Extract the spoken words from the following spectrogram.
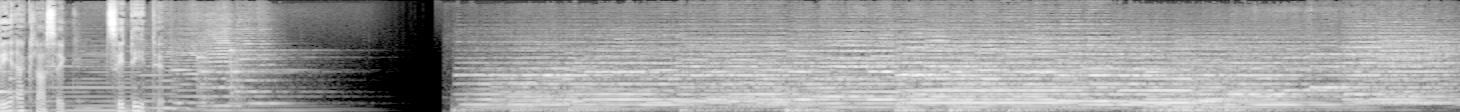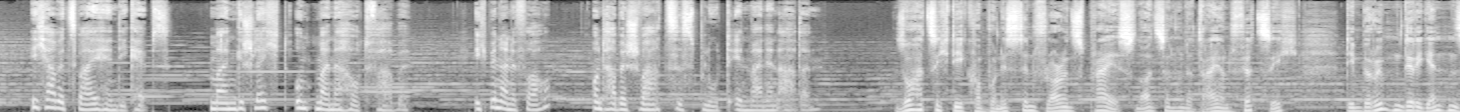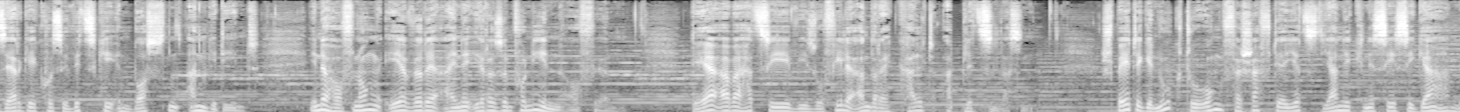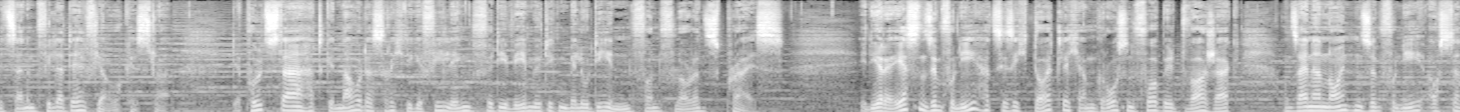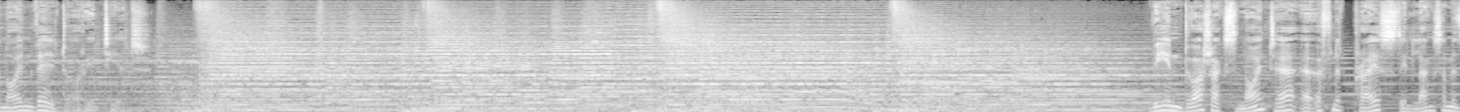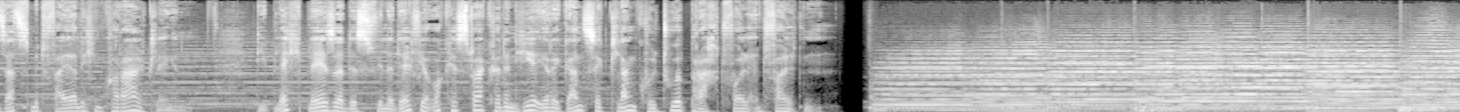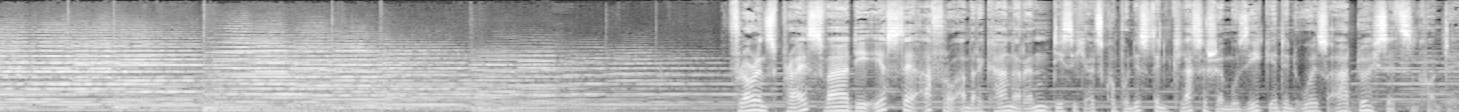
BR Klassik CD-Tipp Ich habe zwei Handicaps. Mein Geschlecht und meine Hautfarbe. Ich bin eine Frau und habe schwarzes Blut in meinen Adern. So hat sich die Komponistin Florence Price 1943 dem berühmten Dirigenten Sergei Kosewitzki in Boston angedient, in der Hoffnung, er würde eine ihrer Symphonien aufführen. Der aber hat sie, wie so viele andere, kalt abblitzen lassen. Späte Genugtuung verschafft ihr jetzt Yannick Nessé-Sigan mit seinem Philadelphia Orchestra. Der Pulstar hat genau das richtige Feeling für die wehmütigen Melodien von Florence Price. In ihrer ersten Symphonie hat sie sich deutlich am großen Vorbild Dvorak und seiner neunten Symphonie aus der neuen Welt orientiert. Wie in Dvoraks Neunter eröffnet Price den langsamen Satz mit feierlichen Choralklängen. Die Blechbläser des Philadelphia Orchestra können hier ihre ganze Klangkultur prachtvoll entfalten. Florence Price war die erste Afroamerikanerin, die sich als Komponistin klassischer Musik in den USA durchsetzen konnte.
